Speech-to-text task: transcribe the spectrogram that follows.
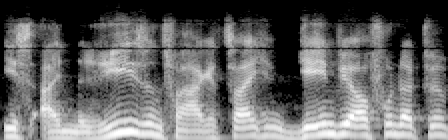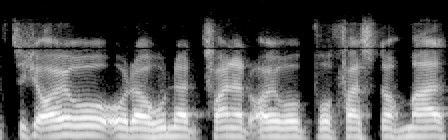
ist ein Riesenfragezeichen. Gehen wir auf 150 Euro oder 100, 200 Euro pro Fass nochmal?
